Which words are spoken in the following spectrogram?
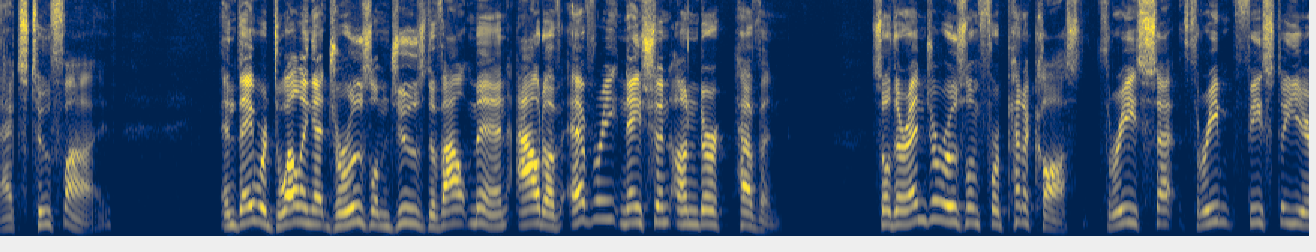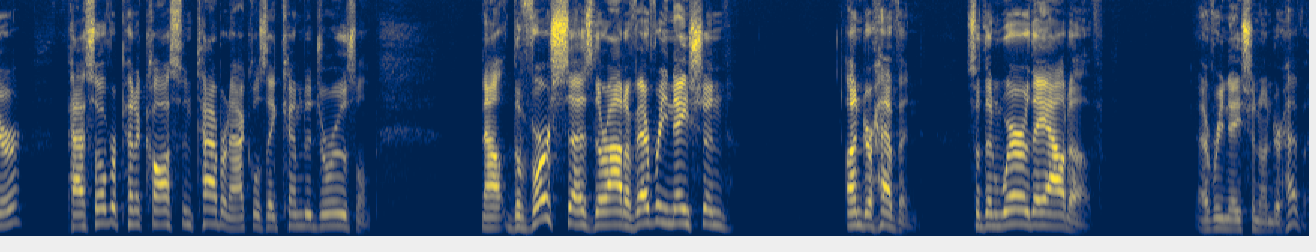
Acts 2 5. And they were dwelling at Jerusalem, Jews, devout men, out of every nation under heaven. So they're in Jerusalem for Pentecost, three, set, three feasts a year Passover, Pentecost, and Tabernacles. They come to Jerusalem. Now, the verse says they're out of every nation under heaven. So then where are they out of? Every nation under heaven.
